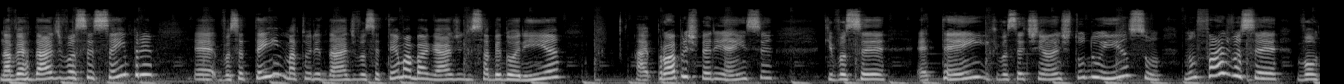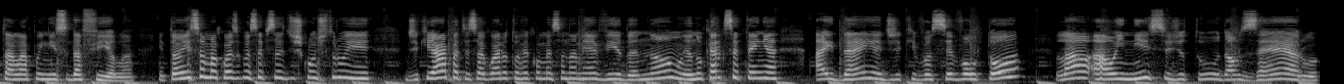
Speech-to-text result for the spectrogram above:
Na verdade, você sempre. É, você tem maturidade, você tem uma bagagem de sabedoria, a própria experiência que você é, tem que você tinha antes, tudo isso não faz você voltar lá para o início da fila. Então, isso é uma coisa que você precisa desconstruir. De que, ah, Patrícia, agora eu estou recomeçando a minha vida. Não, eu não quero que você tenha a ideia de que você voltou lá ao início de tudo, ao zero.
